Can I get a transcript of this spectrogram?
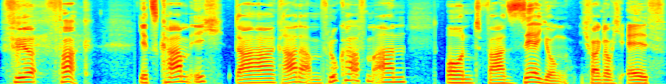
für fuck. Jetzt kam ich da gerade am Flughafen an und war sehr jung. Ich war, glaube ich, elf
